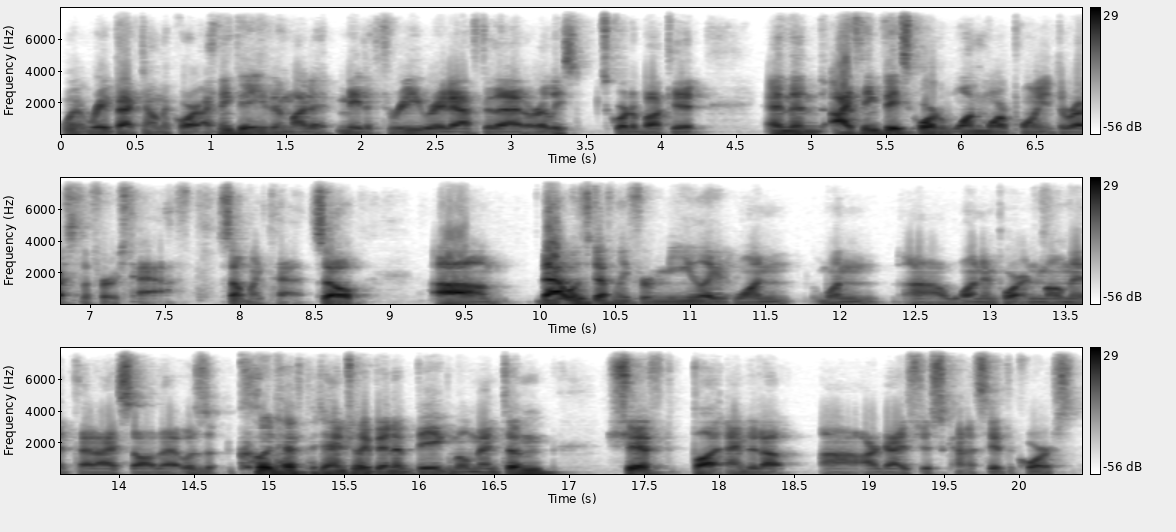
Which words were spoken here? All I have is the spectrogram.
Went right back down the court. I think they even might have made a three right after that, or at least scored a bucket. And then I think they scored one more point the rest of the first half, something like that. So um, that was definitely for me like one one uh, one important moment that I saw that was could have potentially been a big momentum shift, but ended up uh, our guys just kind of stayed the course.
